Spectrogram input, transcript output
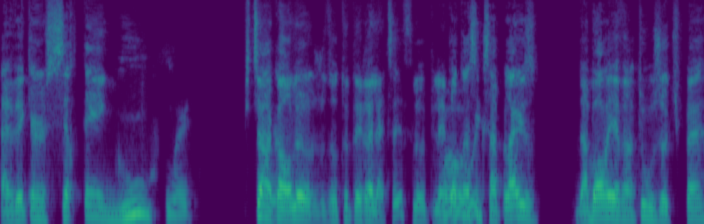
avec un certain goût. Puis, tu sais, encore là, je veux dire, tout est relatif. Là. Puis l'important, c'est que ça plaise d'abord et avant tout aux occupants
